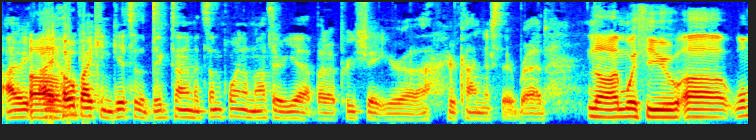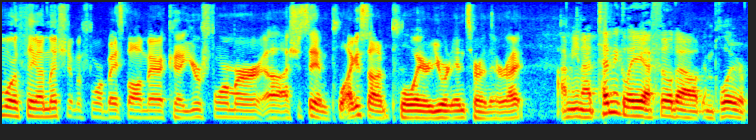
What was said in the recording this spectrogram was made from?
I, I Um, hope I can get to the big time at some point. I'm not there yet, but I appreciate your uh, your kindness there, Brad. No, I'm with you. Uh, one more thing. I mentioned it before. Baseball America. Your former, uh, I should say, empl- I guess not employer. You were an intern there, right? I mean, I, technically, I filled out employer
